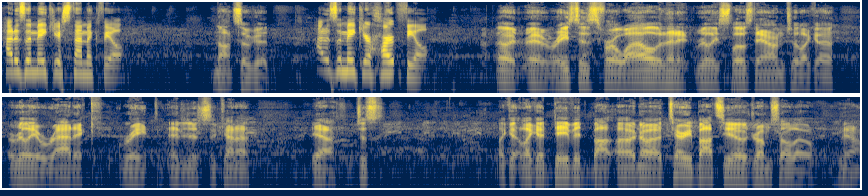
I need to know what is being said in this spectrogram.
How does it make your stomach feel? Not so good. How does it make your heart feel? Oh, it, races for a while and then it really slows down to like a, a really erratic rate and it just kind of, yeah, just like a, like a David, Bo- uh, no, a Terry Bozzio drum solo. Yeah.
